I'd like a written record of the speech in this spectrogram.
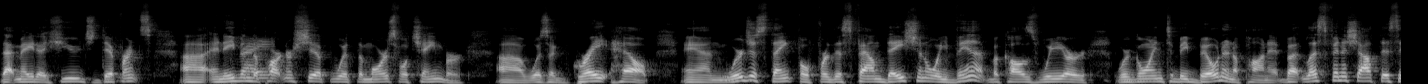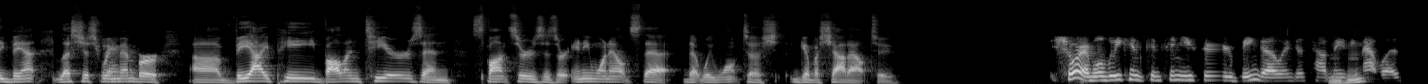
That made a huge difference. Uh, and even right. the partnership with the Morrisville Chamber uh, was a great help. And we're just thankful for this foundational event because we are we're going to be building upon it. But let's finish out this event. Let's just yeah. remember uh, VIP volunteers and sponsors. Is there anyone else that that we want to sh- give a shout out to? Sure. Well, we can continue through bingo and just how amazing mm-hmm. that was.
